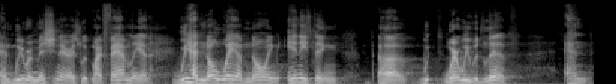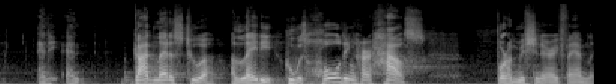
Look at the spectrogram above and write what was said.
and we were missionaries with my family, and we had no way of knowing anything uh, where we would live. And, and, and God led us to a, a lady who was holding her house for a missionary family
